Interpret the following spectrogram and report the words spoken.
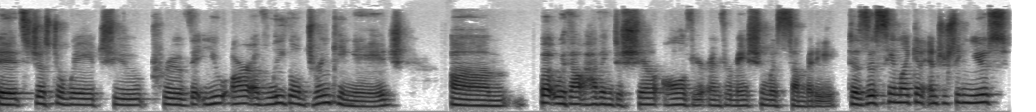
it's just a way to prove that you are of legal drinking age, um, but without having to share all of your information with somebody. Does this seem like an interesting use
